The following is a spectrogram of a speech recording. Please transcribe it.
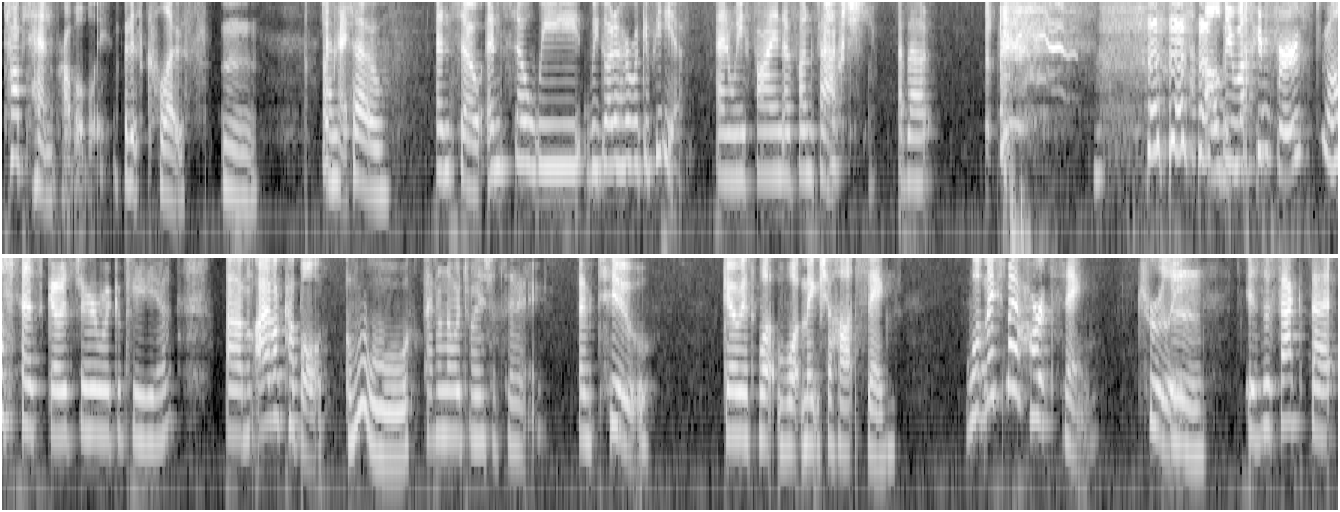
top ten probably. But it's close. Mm. And so, And so and so we we go to her Wikipedia and we find a fun fact about. I'll do mine first while Tess goes to her Wikipedia. Um, I have a couple. ooh, I don't know which one I should say. I have two. go with what what makes your heart sing. What makes my heart sing, truly, is the fact that,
